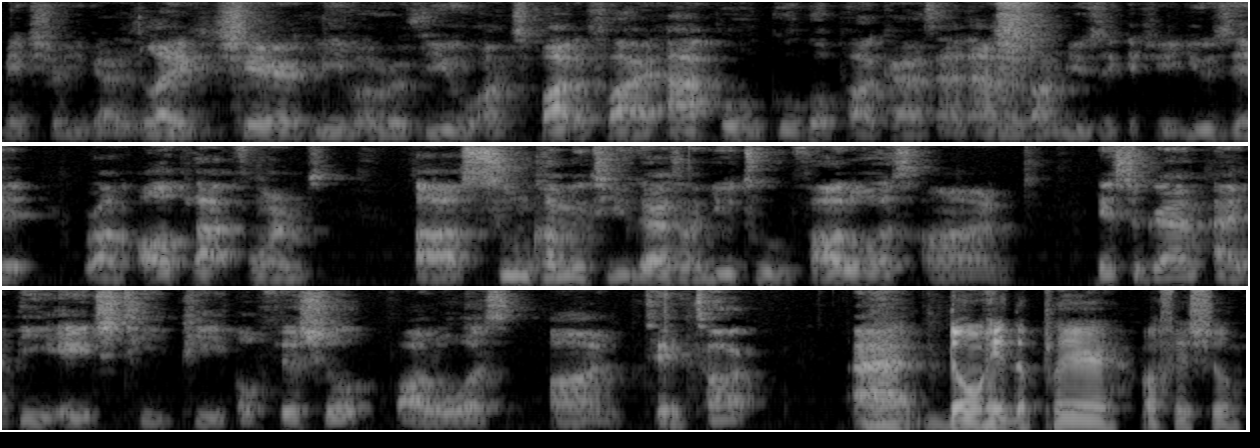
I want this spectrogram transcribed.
Make sure you guys like, share, leave a review on Spotify, Apple, Google Podcasts, and Amazon Music if you use it. We're on all platforms. Uh, soon coming to you guys on YouTube. Follow us on Instagram at DHTP Official. Follow us on TikTok at at Don't Hate the Player official.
